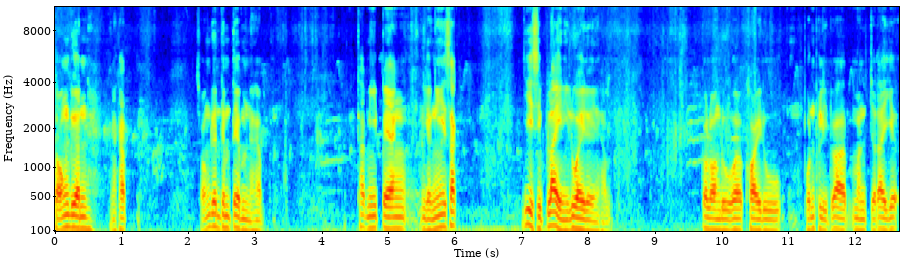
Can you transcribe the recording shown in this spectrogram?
สองเดือนนะครับสองเดือนเต็มๆนะครับ ถ้ามีแปลงอย่างนี้สักยี่สิบไร่นี่รวยเลยนะครับ ก็ลองดูว่าคอยดู ผลผลิตว่ามันจะได้เยอะ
